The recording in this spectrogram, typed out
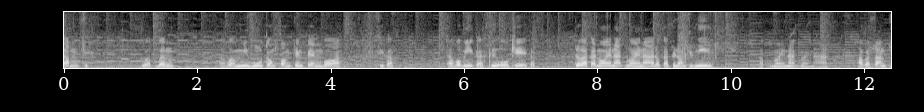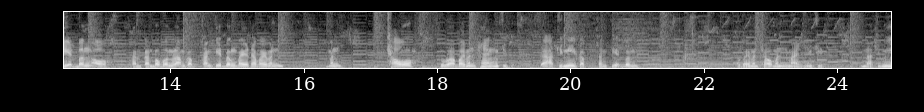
ล่ำมันสิตรวจเบิ้งว่ามีหูจองฟองแจงแปลงบอสิครับถ้าว่ามีก็คือโอเคครับแต่ว่าก็น้อยนักน้อยนาดอกครับพี่น้องสิมีครับน้อยนักน้อยนาเขาก็สังเกตเบิ้งเอากันกันบ่เบิ้งล่ำกับสังเกตเบิ้งใบถ้าใบมันมันเฉาหรือว่าใบมันแห้งสิก็อาจสิมีครับสังเกตเบิ้งถ้าใบมันเฉามันใหม่จังสิมันอาจสิมี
